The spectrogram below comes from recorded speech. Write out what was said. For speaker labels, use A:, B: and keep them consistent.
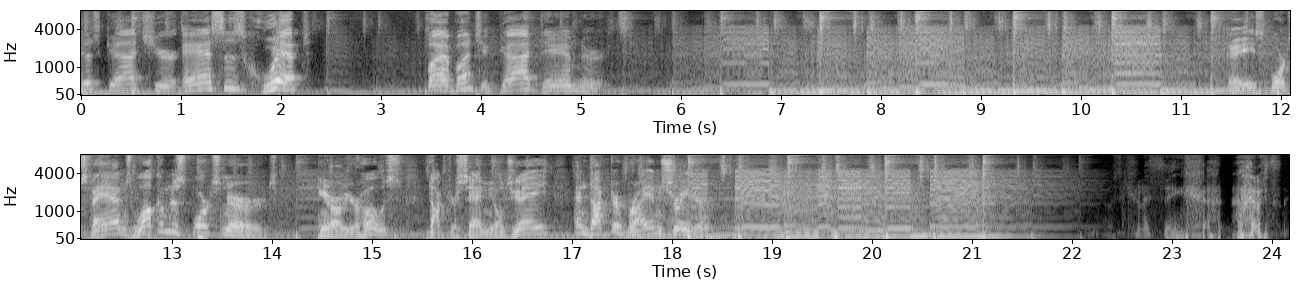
A: just got your asses whipped by a bunch of goddamn nerds.
B: Hey, sports fans, welcome to Sports Nerds. Here are your hosts, Dr. Samuel J. and Dr. Brian Schrader.
C: gonna sing. I was,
